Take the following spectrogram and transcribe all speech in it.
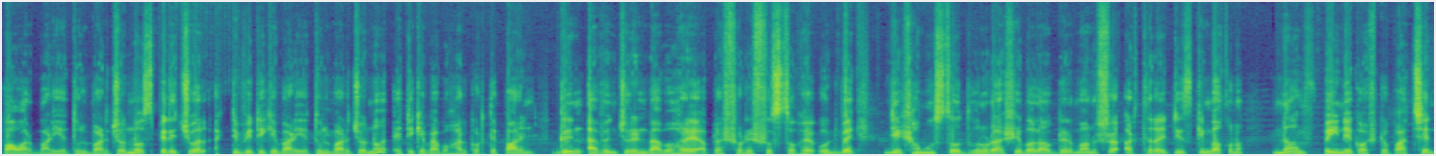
পাওয়ার বাড়িয়ে তুলবার জন্য, স্পিরিচুয়াল অ্যাক্টিভিটিকে বাড়িয়ে তুলবার জন্য এটিকে ব্যবহার করতে পারেন। গ্রিন অ্যাভেঞ্চুরিন ব্যবহারে আপনার শরীর সুস্থ হয়ে উঠবে। যে সমস্ত ধনুরাশি বা লগ্নের মানুষরা আর্থারাইটিস কিংবা কোনো নার্ভ পেইনে কষ্ট পাচ্ছেন,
